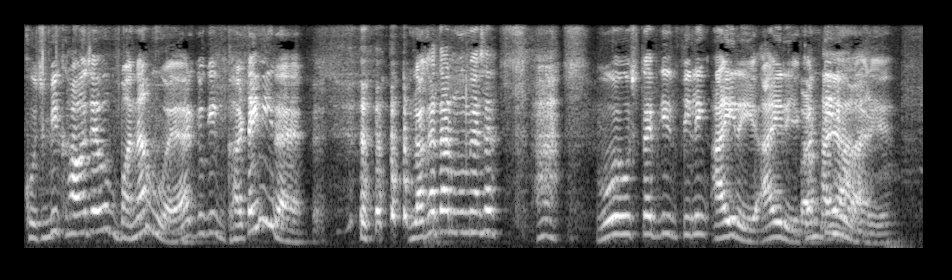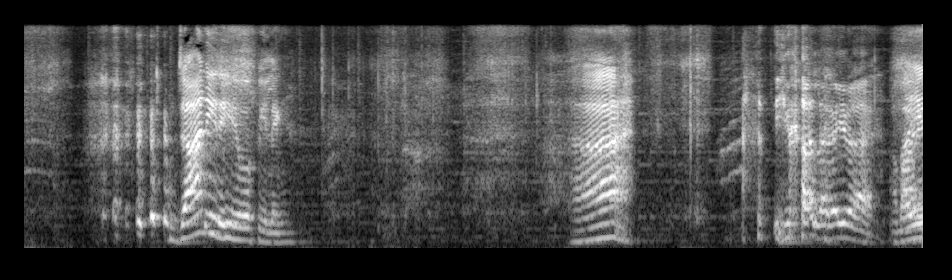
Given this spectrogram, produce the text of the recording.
कुछ भी खाओ चाहे वो बना हुआ है यार क्योंकि घट ही नहीं रहा है। लगातार मुँह में ऐसा हाँ, वो उस टाइप की फीलिंग आ ही रही है आ ही रही है कंटिन्यू आ रही है। जा नहीं रही है वो फीलिंग हाँ। तीखा लग ही रहा है? हमारे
